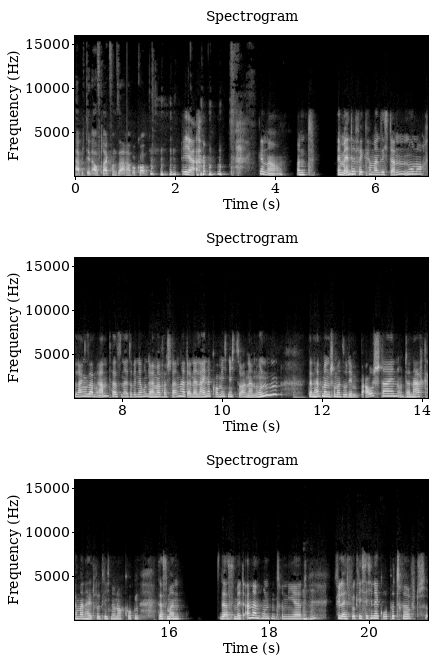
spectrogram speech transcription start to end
habe ich den Auftrag von Sarah bekommen. Ja, genau. Und im Endeffekt kann man sich dann nur noch langsam rantasten. Also wenn der Hund mhm. einmal verstanden hat, an der Leine komme ich nicht zu anderen Hunden, dann hat man schon mal so den Baustein und danach kann man halt wirklich nur noch gucken, dass man das mit anderen Hunden trainiert, mhm. Vielleicht wirklich sich in der Gruppe trifft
